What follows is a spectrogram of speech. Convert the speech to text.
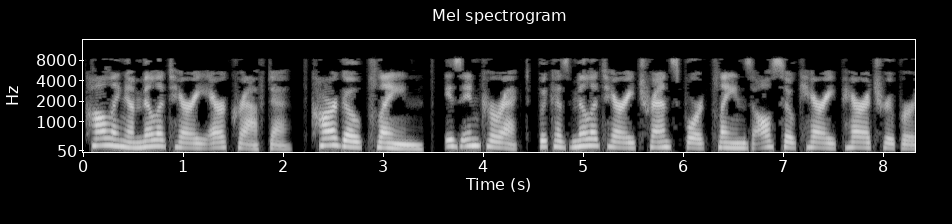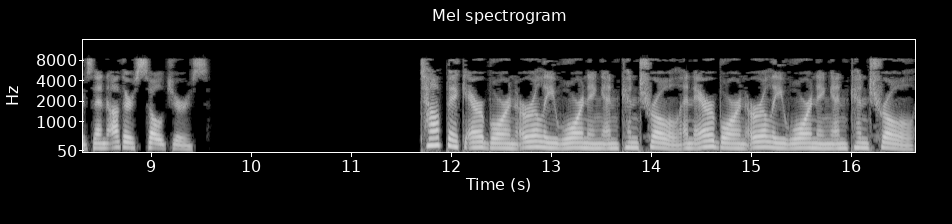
Calling a military aircraft a cargo plane is incorrect, because military transport planes also carry paratroopers and other soldiers. Topic Airborne Early Warning and Control An Airborne Early Warning and Control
